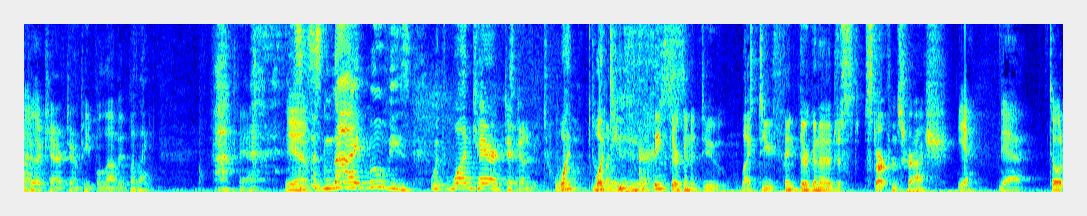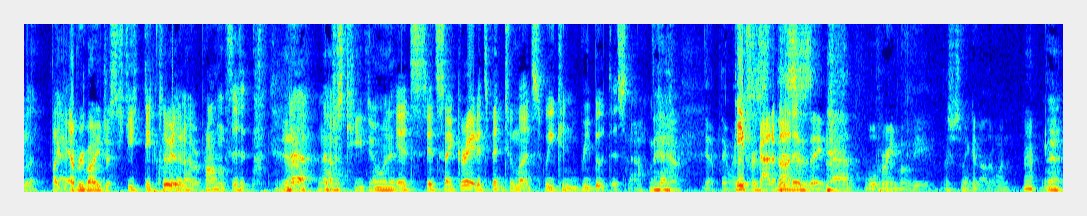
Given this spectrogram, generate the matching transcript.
popular character and people love it. But like, fuck, man. Yeah. this is nine movies with one character. It's gonna be 20, What what do you years. think they're gonna do? Like, do you think they're gonna just start from scratch? yeah, yeah, totally. Like Yeah. everybody just You, they clearly don't have a problem with it. yeah. No. They'll just keep doing it. It's it's like great. It's been two months. We can reboot this now. yeah. Yeah. Yeah, they went. He "This is- forgot about this it." This is a bad Wolverine movie. Let's just make another one. Yeah.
